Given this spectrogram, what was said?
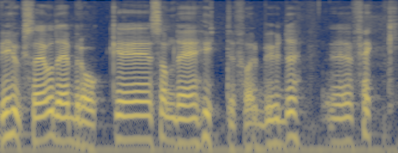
Vi husker jo det bråket som det hytteforbudet eh, fikk.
